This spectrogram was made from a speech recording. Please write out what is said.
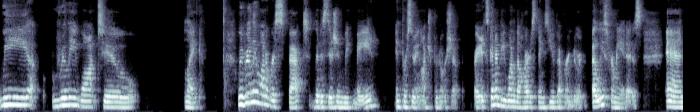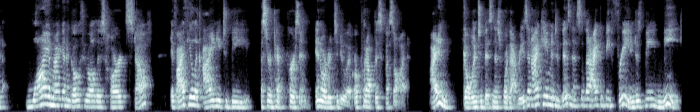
we really want to, like, we really want to respect the decision we've made in pursuing entrepreneurship right? It's going to be one of the hardest things you've ever endured. At least for me, it is. And why am I going to go through all this hard stuff if I feel like I need to be a certain type of person in order to do it or put up this facade? I didn't go into business for that reason. I came into business so that I could be free and just be me.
